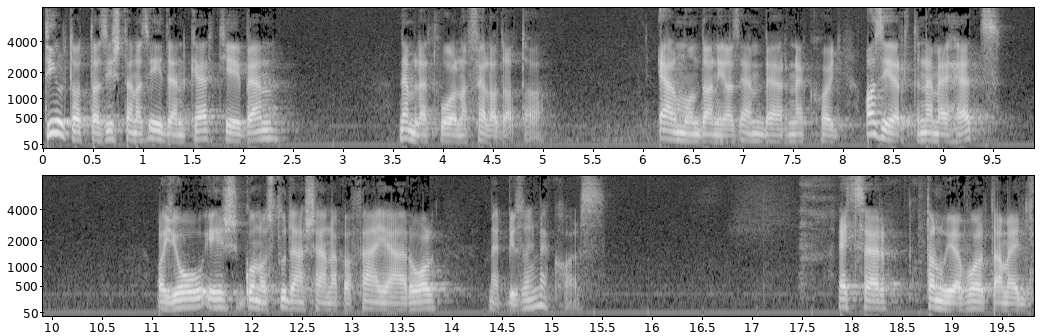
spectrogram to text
tiltott az Isten az éden kertjében, nem lett volna feladata elmondani az embernek, hogy azért nem ehetsz a jó és gonosz tudásának a fájáról, mert bizony meghalsz. Egyszer tanulja voltam egy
